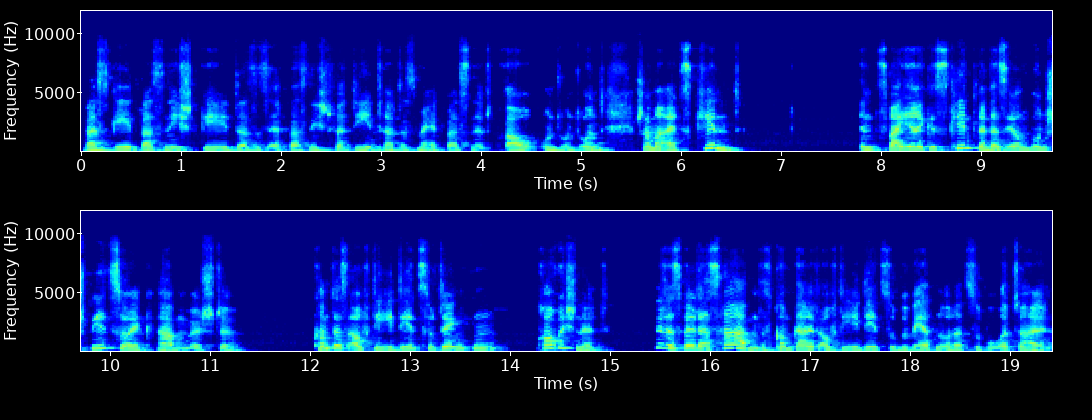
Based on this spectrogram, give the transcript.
was geht, was nicht geht, dass es etwas nicht verdient hat, dass man etwas nicht braucht und, und, und. Schau mal, als Kind ein zweijähriges Kind, wenn das irgendwo ein Spielzeug haben möchte, kommt das auf die Idee zu denken, brauche ich nicht. Nee, das will das haben. Das kommt gar nicht auf die Idee zu bewerten oder zu beurteilen.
